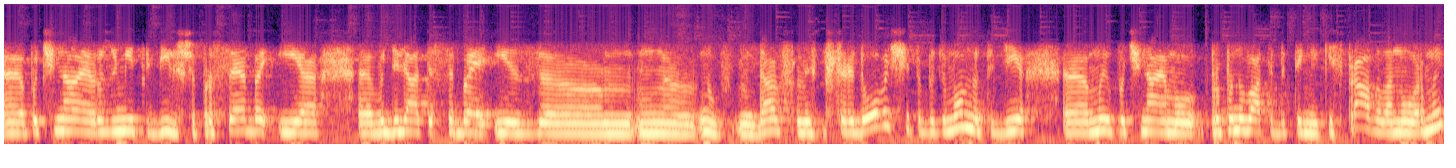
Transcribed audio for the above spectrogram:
е, починає розуміти більше про себе і виділяти себе із ну, да, в середовищі, то безумовно тоді ми починаємо пропонувати дитині якісь правила, норми,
